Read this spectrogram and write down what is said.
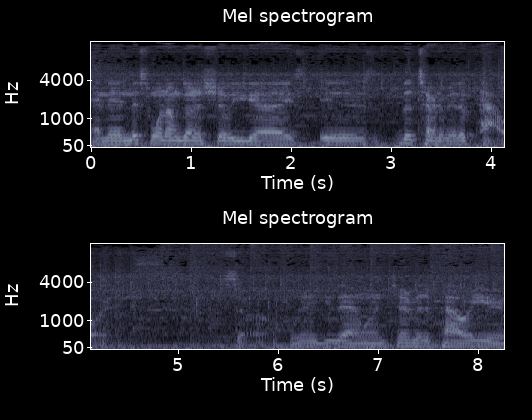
And then this one I'm gonna show you guys is the Tournament of Power. So, we're gonna do that one. Tournament of Power here.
